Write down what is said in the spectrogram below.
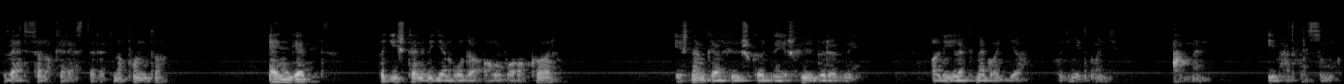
Vedd fel a keresztedet naponta. Engedd, hogy Isten vigyen oda, ahova akar, és nem kell hősködni és hőbörögni. A lélek megadja, hogy mit mondj. Amen. Imádkozzunk.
